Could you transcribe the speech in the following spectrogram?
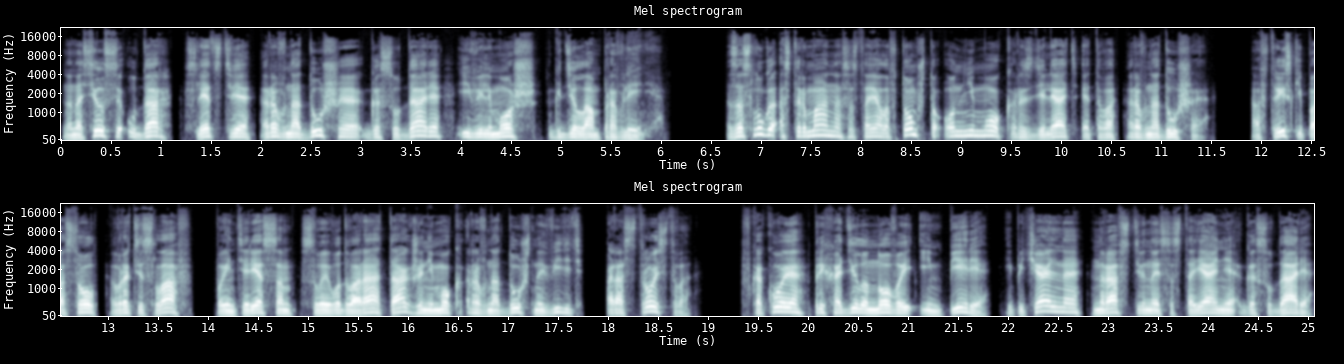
наносился удар вследствие равнодушия государя и вельмож к делам правления. Заслуга Астермана состояла в том, что он не мог разделять этого равнодушия. Австрийский посол Вратислав по интересам своего двора также не мог равнодушно видеть расстройство, в какое приходила новая империя и печальное нравственное состояние государя,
